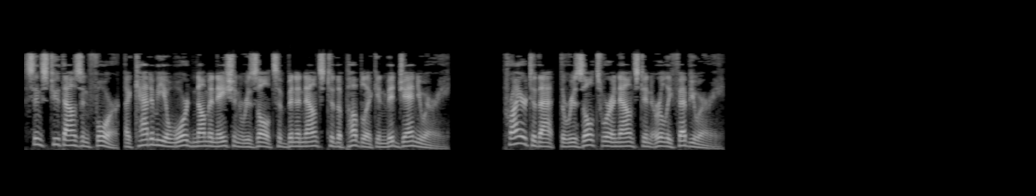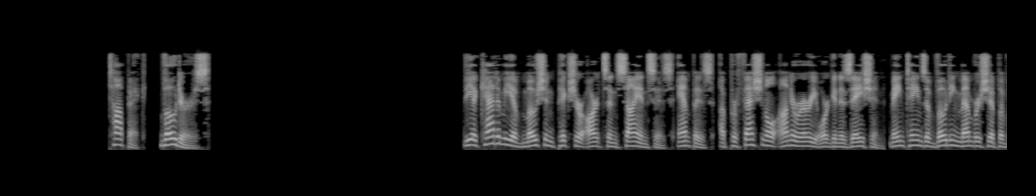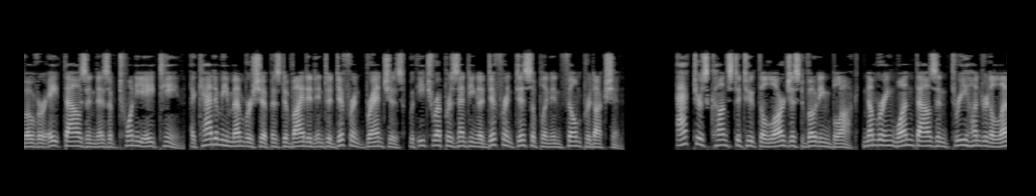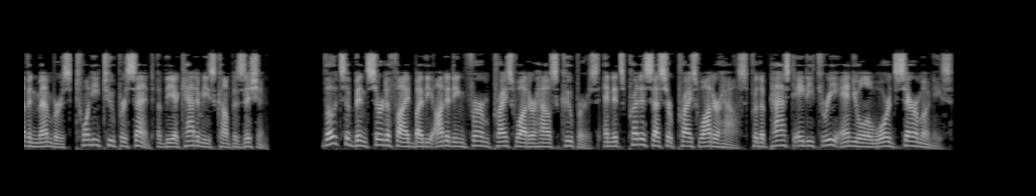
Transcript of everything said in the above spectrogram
Since 2004, Academy Award nomination results have been announced to the public in mid-January. Prior to that, the results were announced in early February. Voters The Academy of Motion Picture Arts and Sciences a professional honorary organization, maintains a voting membership of over 8,000 as of 2018. Academy membership is divided into different branches, with each representing a different discipline in film production. Actors constitute the largest voting bloc, numbering 1,311 members 22% of the Academy's composition. Votes have been certified by the auditing firm PricewaterhouseCoopers and its predecessor Pricewaterhouse for the past 83 annual awards ceremonies.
